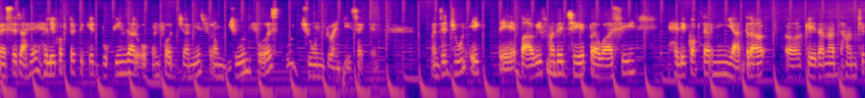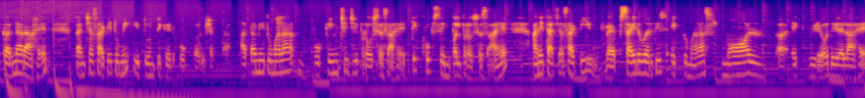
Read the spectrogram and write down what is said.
मेसेज आहे helicopter ticket booking are open for journeys from June first to June twenty second म्हणजे जून एक ते बावीसमध्ये जे प्रवासी हेलिकॉप्टरनी यात्रा केदारनाथ धामचे करणार आहेत त्यांच्यासाठी तुम्ही इथून तिकीट बुक करू शकता. आता मी तुम्हाला बुकिंगची जी प्रोसेस आहे ती खूप सिंपल प्रोसेस आहे आणि त्याच्यासाठी वेबसाईटवरतीच एक तुम्हाला स्मॉल एक व्हिडिओ दिलेला आहे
